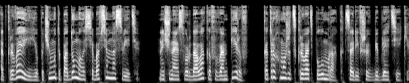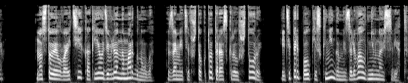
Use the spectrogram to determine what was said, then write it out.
Открывая ее, почему-то подумалось обо всем на свете, начиная с вурдалаков и вампиров, которых может скрывать полумрак, царивший в библиотеке. Но стоило войти, как я удивленно моргнула, заметив, что кто-то раскрыл шторы, и теперь полки с книгами заливал дневной свет.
